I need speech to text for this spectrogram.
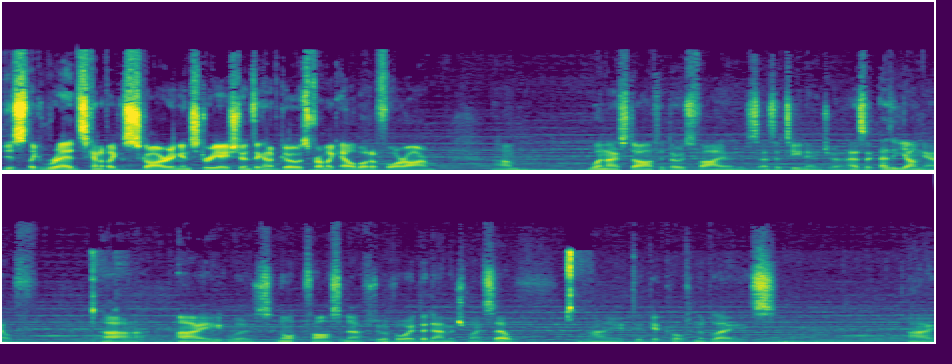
this like reds kind of like scarring and striations. It kind of goes from like elbow to forearm. Um, when I started those fires as a teenager, as a as a young elf, uh, I was not fast enough to avoid the damage myself. I did get caught in the blaze. I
